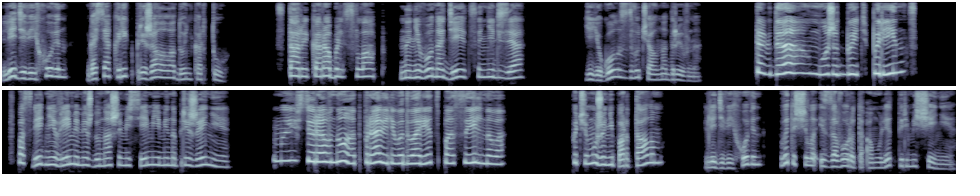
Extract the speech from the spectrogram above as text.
Леди Вейховен, гася крик, прижала ладонь к рту. Старый корабль слаб, на него надеяться нельзя. Ее голос звучал надрывно. Тогда, может быть, принц? В последнее время между нашими семьями напряжение. Мы все равно отправили во дворец посыльного. Почему же не порталом? Леди Вейховен вытащила из-за ворота амулет перемещения.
